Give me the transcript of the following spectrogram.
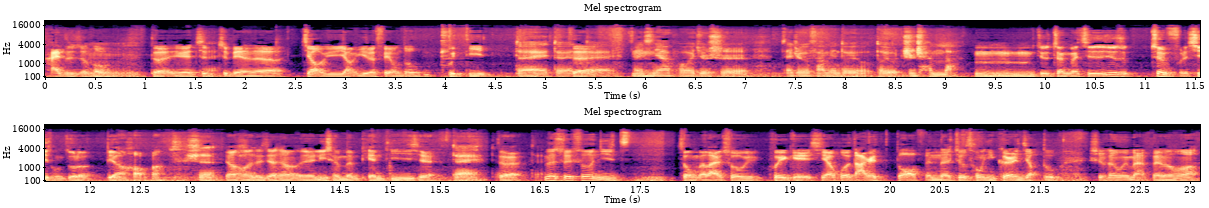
孩子之后，对，因为这这边的教育养育的费用都不低。对对对在新加坡就是在这个方面都有都有支撑吧。嗯嗯嗯，就整个其实就是政府的系统做的比较好嘛，是，然后再加上人力成本偏低一些。对对，那所以说你总的来说会给新加坡打个多少分呢？就从你个人角度，十分为满分的话，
